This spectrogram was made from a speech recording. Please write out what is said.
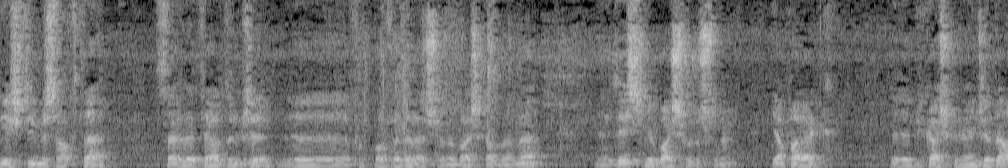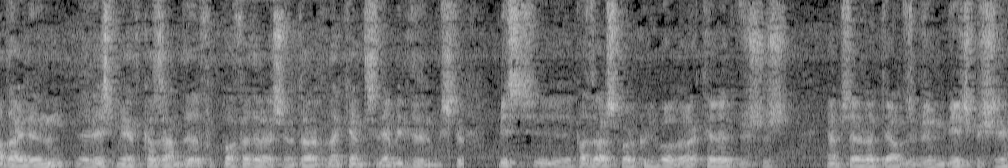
geçtiğimiz hafta Servet Yardımcı e, Futbol Federasyonu Başkanlığı'na e, resmi başvurusunu yaparak e, birkaç gün önce de adaylığının e, resmiyet kazandığı Futbol Federasyonu tarafından kendisine bildirilmişti. Biz e, Pazar Spor Kulübü olarak tereddütsüz hem Servet Yardımcı'nın geçmişi,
